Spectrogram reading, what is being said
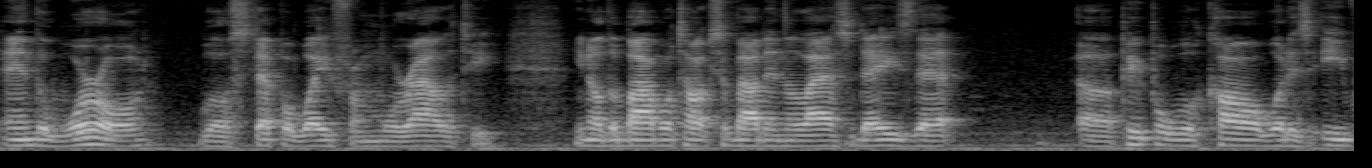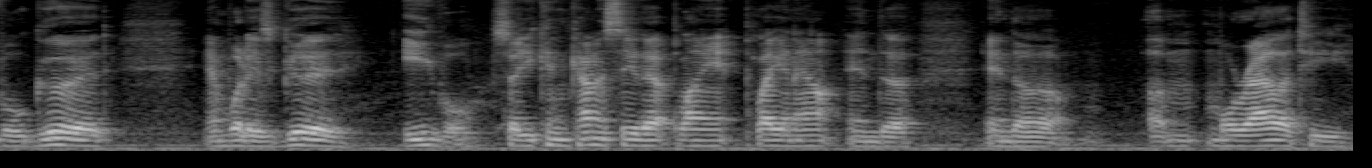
and the world will step away from morality you know the bible talks about in the last days that uh, people will call what is evil good and what is good evil. So you can kind of see that playing playing out in the in the um, morality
